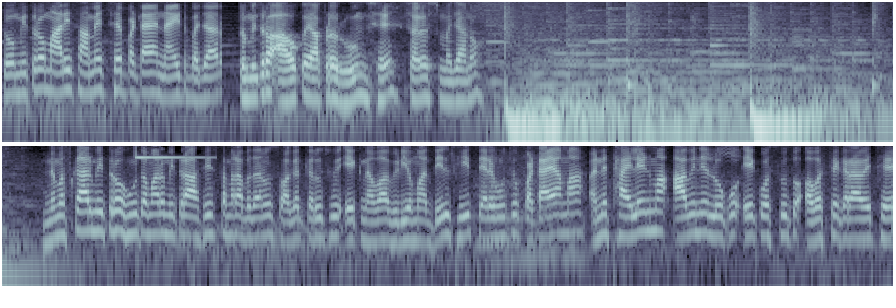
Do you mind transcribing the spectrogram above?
તો મિત્રો મારી સામે છે પટાયા નાઇટ બજાર. તો મિત્રો આવો કોઈ આપણો રૂમ છે? સરસ મજાનો. નમસ્કાર મિત્રો, હું તમારો મિત્ર આશીષ તમારા બધાનું સ્વાગત કરું છું એક નવા વિડીયોમાં દિલથી. ત્યારે હું છું પટાયામાં અને થાઈલેન્ડમાં આવીને લોકો એક વસ્તુ તો અવશ્ય કરાવે છે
